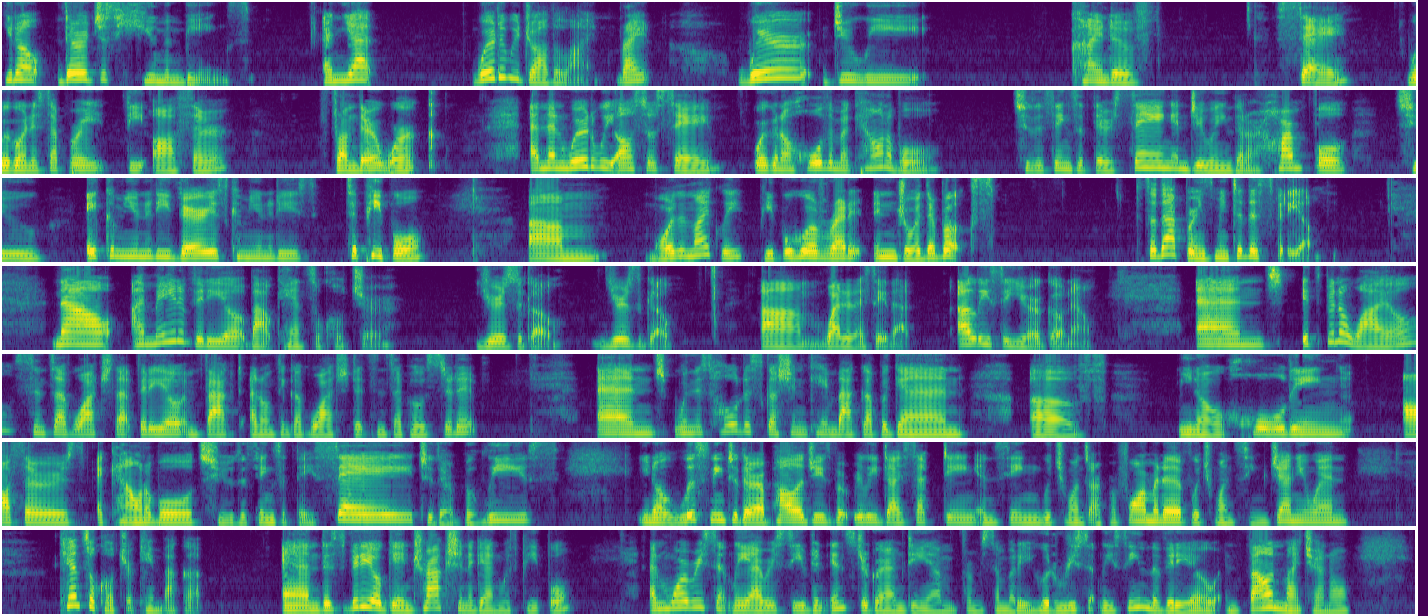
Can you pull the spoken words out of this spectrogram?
You know, they're just human beings. And yet, where do we draw the line, right? Where do we kind of say we're going to separate the author from their work? And then where do we also say we're going to hold them accountable to the things that they're saying and doing that are harmful to a community, various communities, to people, um, more than likely, people who have read it enjoyed their books. So that brings me to this video. Now, I made a video about cancel culture years ago. Years ago. Um, why did I say that? At least a year ago now. And it's been a while since I've watched that video. In fact, I don't think I've watched it since I posted it. And when this whole discussion came back up again of you know, holding authors accountable to the things that they say, to their beliefs, you know, listening to their apologies, but really dissecting and seeing which ones are performative, which ones seem genuine. Cancel culture came back up. And this video gained traction again with people. And more recently, I received an Instagram DM from somebody who had recently seen the video and found my channel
